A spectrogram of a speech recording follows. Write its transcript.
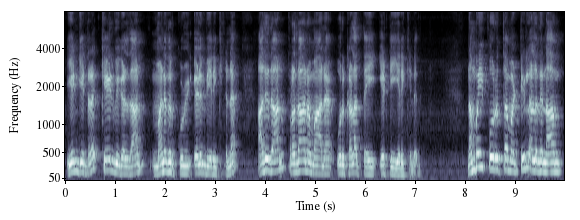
என்கின்ற கேள்விகள்தான் மனதிற்குள் எழும்பியிருக்கின்றன. அதுதான் பிரதானமான ஒரு களத்தை எட்டியிருக்கின்றது. நம்மை பொறுத்த மட்டில் அல்லது நாம்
